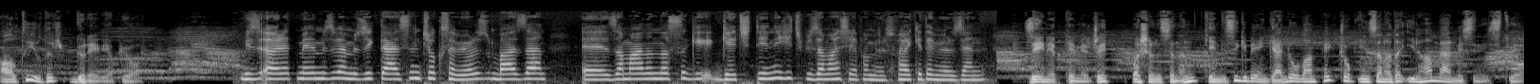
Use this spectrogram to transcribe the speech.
6 yıldır görev yapıyor. Biz öğretmenimizi ve müzik dersini çok seviyoruz. Bazen e, zamanın nasıl ge- geçtiğini hiçbir zaman şey yapamıyoruz, fark edemiyoruz yani. Zeynep Temirci, başarısının kendisi gibi engelli olan pek çok insana da ilham vermesini istiyor.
